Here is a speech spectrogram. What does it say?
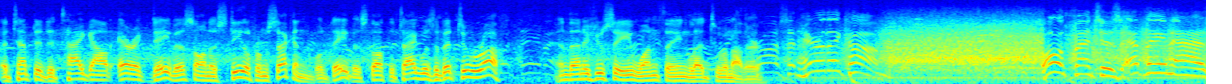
attempted to tag out Eric Davis on a steal from second. Well, Davis thought the tag was a bit too rough. And then, as you see, one thing led to another. And here they come. Both benches ebbing as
